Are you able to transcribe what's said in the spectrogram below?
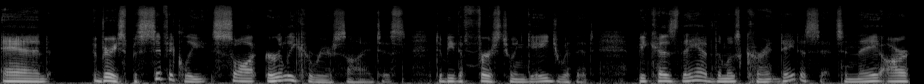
And very specifically sought early career scientists to be the first to engage with it because they have the most current data sets and they are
